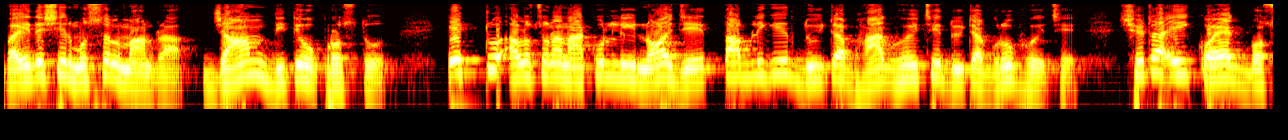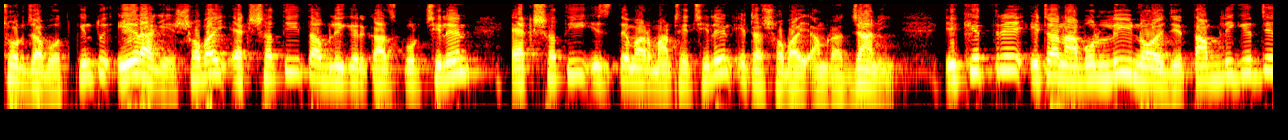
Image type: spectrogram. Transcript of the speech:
বা এদেশের মুসলমানরা জান দিতেও প্রস্তুত। একটু আলোচনা না করলেই নয় যে, তাবলিগের দুইটা ভাগ হয়েছে, দুইটা গ্রুপ হয়েছে। সেটা এই কয়েক বছর যাবৎ। কিন্তু এর আগে সবাই একসাথেই তাবলিগের কাজ করছিলেন, একসাথেই ইজতেমার মাঠে ছিলেন, এটা সবাই আমরা জানি। এক্ষেত্রে এটা না বললেই নয় যে তাবলিগের যে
